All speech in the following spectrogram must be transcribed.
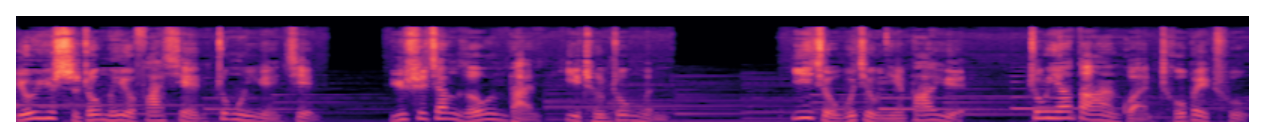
由于始终没有发现中文原件。于是将俄文版译成中文。一九五九年八月，中央档案馆筹备处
